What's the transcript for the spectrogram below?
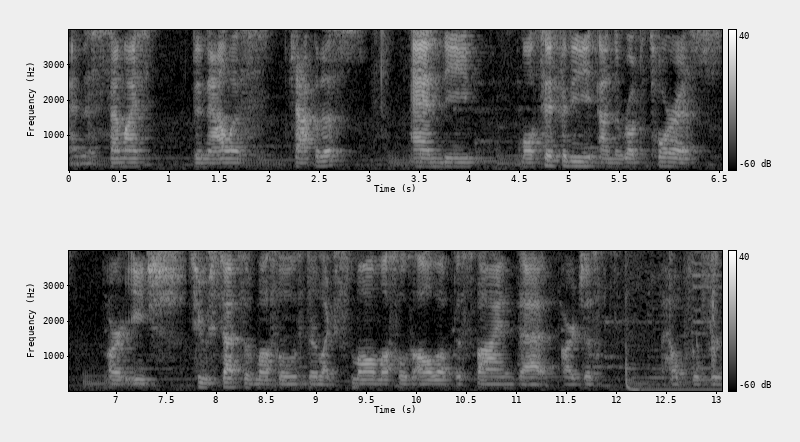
and the semispinalis capitis. And the multifidi and the rotatores are each two sets of muscles. They're like small muscles all up the spine that are just helpful for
